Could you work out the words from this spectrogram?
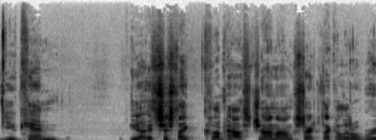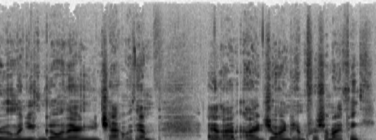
you can, you know, it's just like Clubhouse. John Ong starts like a little room, and you can go in there and you chat with him. And I, I joined him for some. I think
